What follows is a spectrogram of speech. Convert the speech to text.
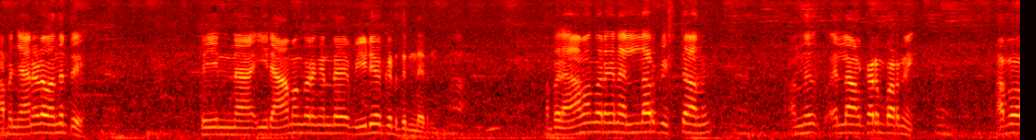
അപ്പം ഞാനിവിടെ വന്നിട്ട് പിന്നെ ഈ രാമൻ കുരങ്ങന്റെ വീഡിയോ ഒക്കെ എടുത്തിട്ടുണ്ടായിരുന്നു. അപ്പോൾ രാമൻ കുരങ്ങൻ എല്ലാവർക്കും ഇഷ്ടമാണ് അന്ന് എല്ലാ ആൾക്കാരും പറഞ്ഞു. അപ്പോൾ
